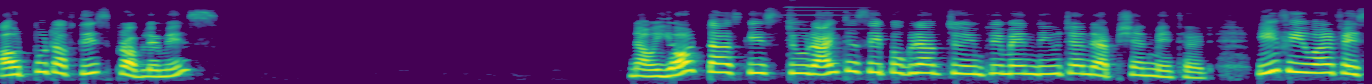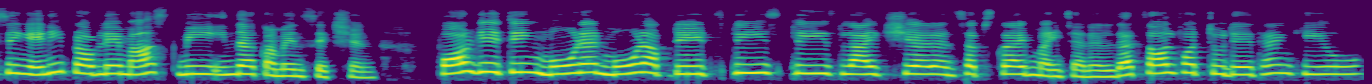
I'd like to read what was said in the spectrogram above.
output of this problem is Now your task is to write a C program to implement Newton-Raphson method. If you are facing any problem, ask me in the comment section. For getting more and more updates, please, please like, share and subscribe my channel. That's all for today. Thank you.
